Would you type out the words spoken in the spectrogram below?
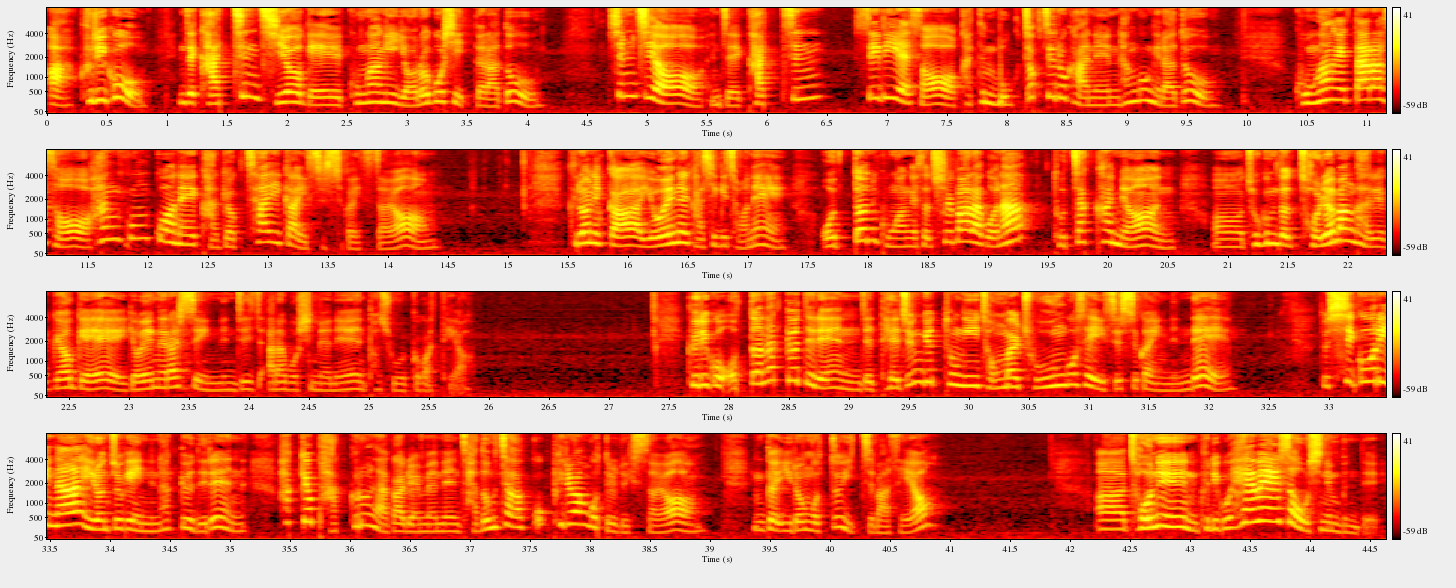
아, 그리고 이제 같은 지역에 공항이 여러 곳이 있더라도 심지어 이제 같은 시리에서 같은 목적지로 가는 항공이라도 공항에 따라서 항공권의 가격 차이가 있을 수가 있어요. 그러니까 여행을 가시기 전에 어떤 공항에서 출발하거나 도착하면 어, 조금 더 저렴한 가격에 여행을 할 수 있는지 알아보시면 더 좋을 것 같아요. 그리고 어떤 학교들은 이제 대중교통이 정말 좋은 곳에 있을 수가 있는데 또 시골이나 이런 쪽에 있는 학교들은 학교 밖으로 나가려면 자동차가 꼭 필요한 곳들도 있어요. 그러니까 이런 것도 잊지 마세요. 아, 저는 그리고 해외에서 오시는 분들,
